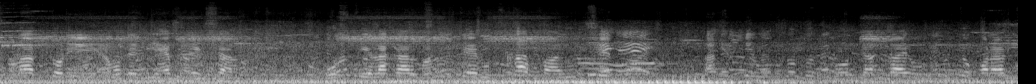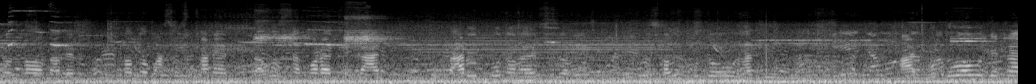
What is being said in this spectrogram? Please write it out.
সোনারতরী আমাদের রিহ্যাবিলিটেশন বস্তি এলাকার মানুষদের উৎখাত নয় উচ্ছেদ নয় তাদেরকে উন্নত জীবনযাত্রায় করার জন্য তাদের উন্নত বাসস্থানের ব্যবস্থা করার যে কাজ, তার উদ্বোধন হয়েছিল। এগুলো সবই বুদ্ধবাবুর হাত। আর বুদ্ধবাবু যেটা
